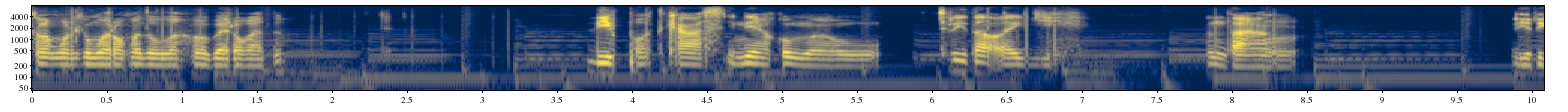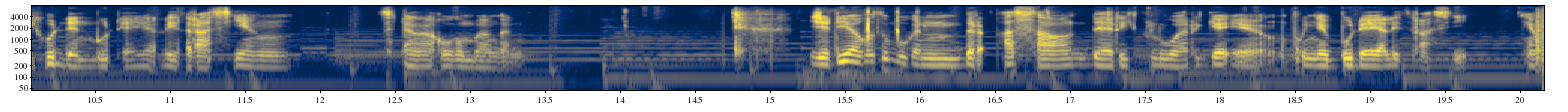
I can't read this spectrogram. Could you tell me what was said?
Assalamualaikum warahmatullahi wabarakatuh. Di podcast ini aku mau cerita lagi tentang diriku dan budaya literasi yang sedang aku kembangkan. Jadi aku tuh bukan berasal dari keluarga yang punya budaya literasi yang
